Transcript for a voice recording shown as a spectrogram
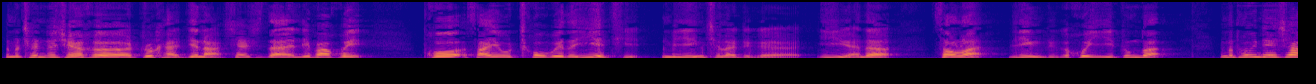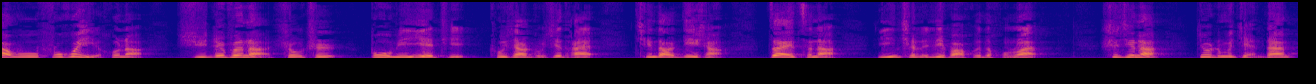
那么陈志全和朱凯迪呢，先是在立法会泼撒有臭味的液体，那么引起了这个议员的骚乱，令这个会议中断。那么同一天下午复会以后呢，许志峰呢手持不明液体冲向主席台，倾到地上，再次呢引起了立法会的混乱。事情呢就这么简单，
